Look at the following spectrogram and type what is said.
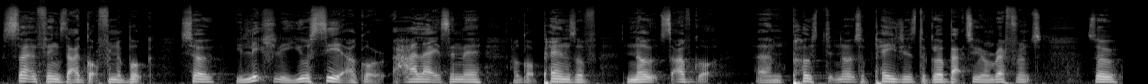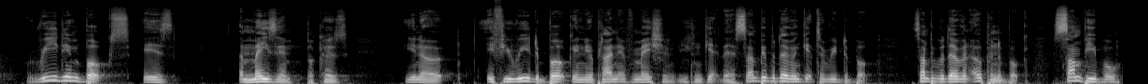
certain things that I got from the book so you literally you'll see it. I've got highlights in there. I've got pens of notes. I've got um, post-it notes of pages to go back to and reference. So reading books is amazing because you know if you read the book and you apply the information, you can get there. Some people don't even get to read the book. Some people don't even open the book. Some people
